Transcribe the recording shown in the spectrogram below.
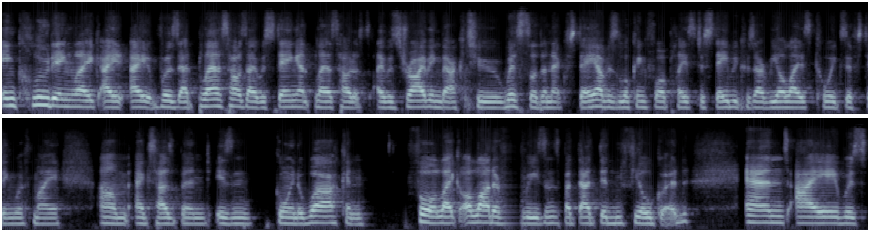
including like I, I was at Blair's house. I was staying at Blair's house. I was driving back to Whistler the next day. I was looking for a place to stay because I realized coexisting with my um, ex-husband isn't going to work and for like a lot of reasons, but that didn't feel good. And I was,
